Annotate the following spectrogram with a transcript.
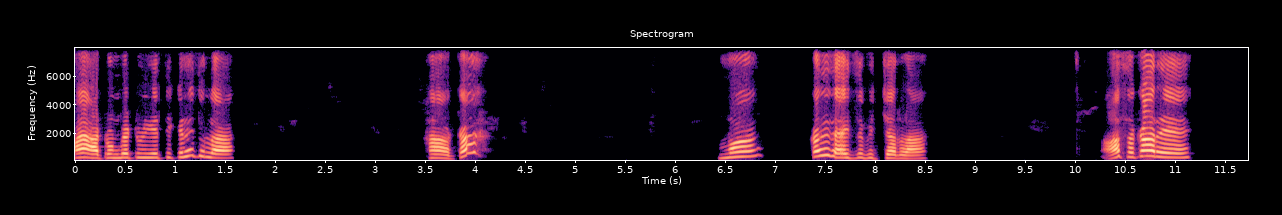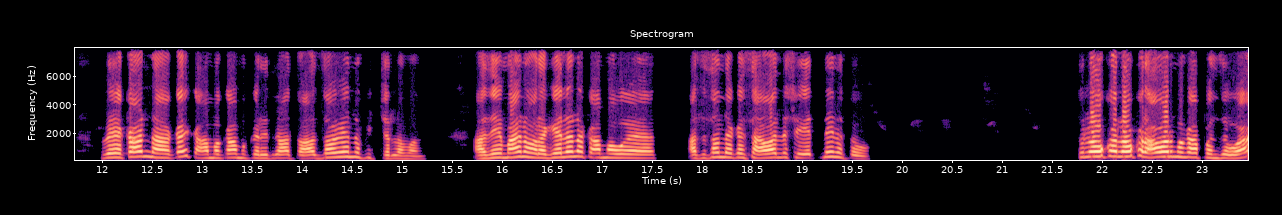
माय आठवण भेटून येते की नाही तुला? हा का? मग कधी जायचं पिक्चरला असं का रे? वेळ काढ ना काय काम काम करीत राहतो. आज जाऊया ना पिक्चरला मग. अरे हे मानवरा गेला ना कामावर. आता संध्याकाळी सहा वाजल्याशिवाय येत नाही ना तो. तू लवकर लवकर आवर मग आपण जाऊ हा.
